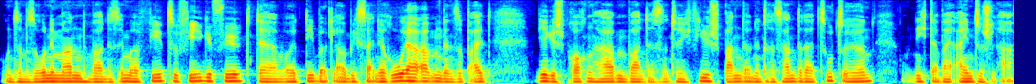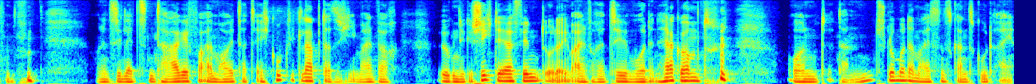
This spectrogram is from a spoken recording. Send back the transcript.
unserem Sohnemann war das immer viel zu viel gefühlt. Der wollte lieber, glaube ich, seine Ruhe haben, denn sobald wir gesprochen haben, war das natürlich viel spannender und interessanter dazuzuhören und nicht dabei einzuschlafen. Und jetzt die letzten Tage, vor allem heute, hat es echt gut geklappt, dass ich ihm einfach irgendeine Geschichte erfinde oder ihm einfach erzähle, wo er denn herkommt. Und dann schlummert er meistens ganz gut ein.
